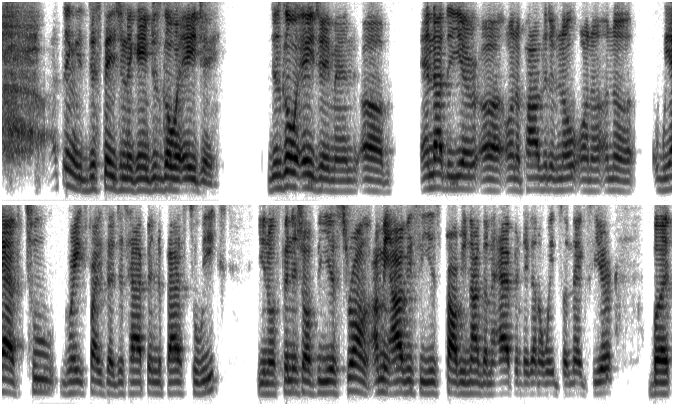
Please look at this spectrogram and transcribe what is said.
I think at this stage in the game, just go with AJ. Just go with AJ, man. Um, end out the year uh, on a positive note. On a, on a, we have two great fights that just happened the past two weeks. You know, finish off the year strong. I mean, obviously, it's probably not going to happen. They're going to wait till next year, but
